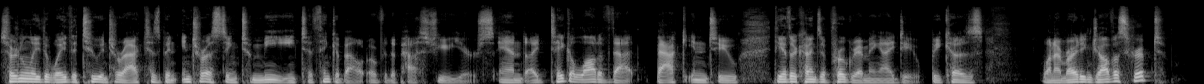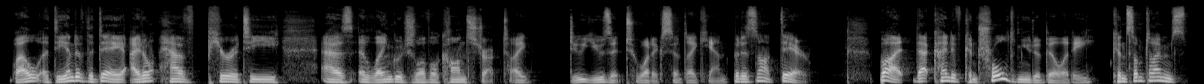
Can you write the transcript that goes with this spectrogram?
Certainly, the way the two interact has been interesting to me to think about over the past few years. And I take a lot of that back into the other kinds of programming I do because when I'm writing JavaScript, well, at the end of the day, I don't have purity as a language level construct. I do use it to what extent I can, but it's not there. But that kind of controlled mutability can sometimes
